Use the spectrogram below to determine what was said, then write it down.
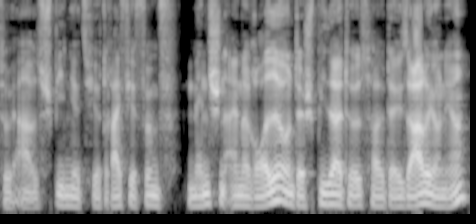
So, ja, es spielen jetzt hier drei, vier, fünf Menschen eine Rolle und der Spielleiter ist halt der Isarion, ja.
